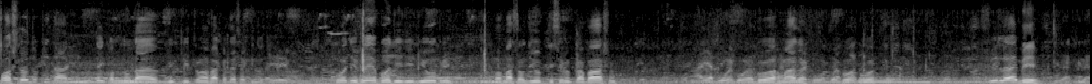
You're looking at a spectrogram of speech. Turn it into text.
mostrando o que dá aqui. Não tem como não dar 20 litros uma vaca dessa aqui no dia. Boa de ver, boa de, de, de ubre, formação de ubre de cima para baixo. Aí é boa, é boa. É boa armada. É boa, boa, É boa, boa. boa. Filé mesmo. Filé, filé.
